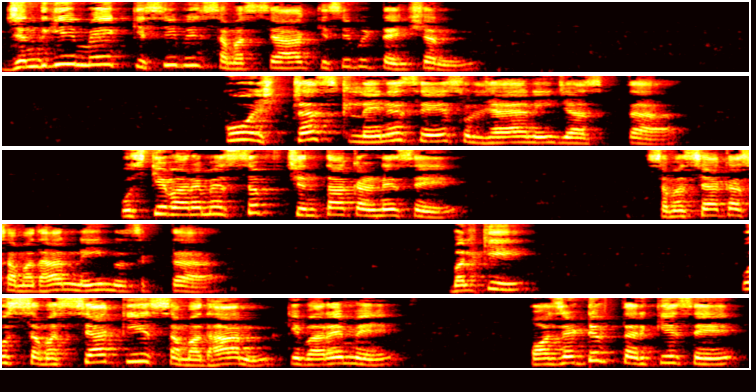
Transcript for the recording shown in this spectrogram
ज़िंदगी में किसी भी समस्या, किसी भी टेंशन को स्ट्रेस लेने से सुलझाया नहीं जा सकता। उसके बारे में सिर्फ़ चिंता करने से समस्या का समाधान नहीं मिल सकता, बल्कि उस समस्या के समाधान के बारे में पॉजिटिव तरीके से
